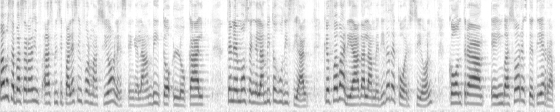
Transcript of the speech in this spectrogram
Vamos a pasar a las principales informaciones en el ámbito local. Tenemos en el ámbito judicial que fue variada la medida de coerción contra eh, invasores de tierra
